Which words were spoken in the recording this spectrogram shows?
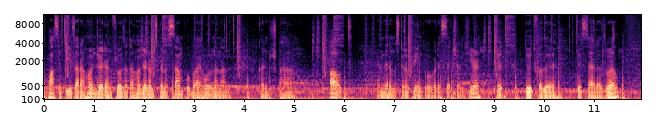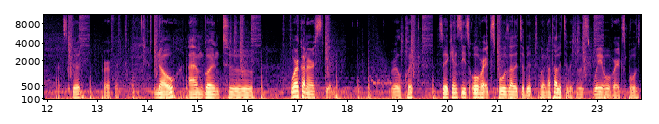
opacity is at 100 and flows at 100. I'm just gonna sample by holding on uh, Alt and then I'm just gonna paint over the section here. Good. Do it for the this side as well. That's good. Perfect. Now I'm going to work on our skin real quick. So you can see it's overexposed a little bit. Well not a little bit it was way overexposed.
